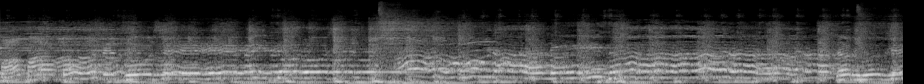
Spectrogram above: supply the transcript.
મામા મન જોશે નહીં તો રોજ આરુડાની ધારા. દરરોજે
